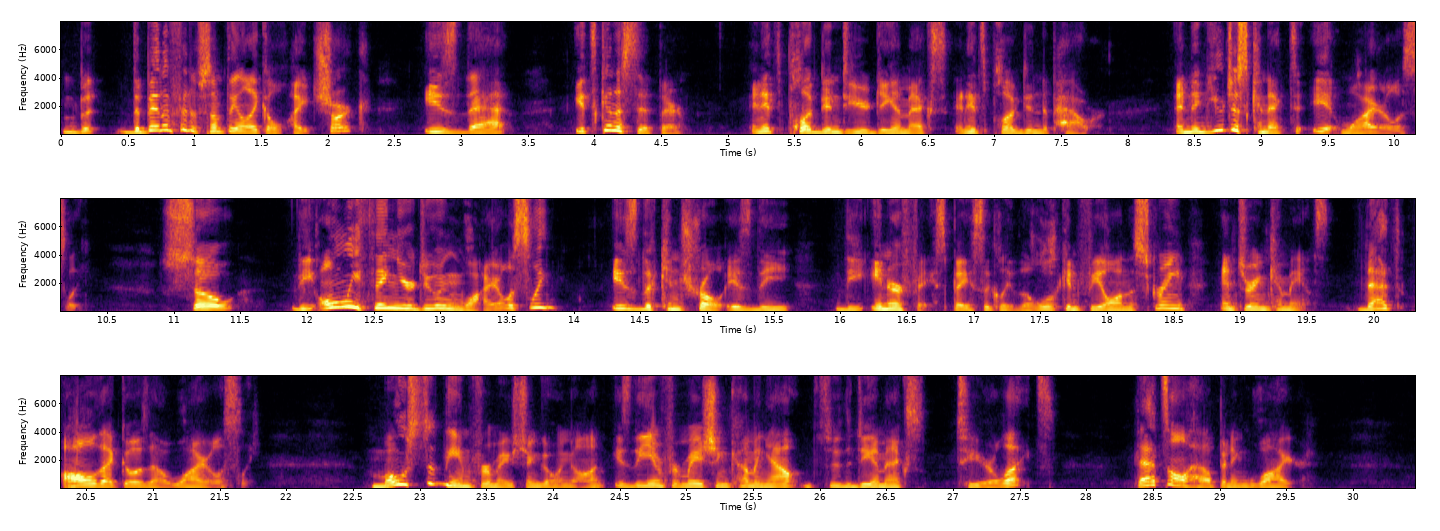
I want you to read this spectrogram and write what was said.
But the benefit of something like a Light Shark is that it's going to sit there and it's plugged into your DMX and it's plugged into power. And then you just connect to it wirelessly. So the only thing you're doing wirelessly is the control, is the the interface, basically, the look and feel on the screen, entering commands. That's all that goes out wirelessly. Most of the information going on is the information coming out through the DMX to your lights. That's all happening wired.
